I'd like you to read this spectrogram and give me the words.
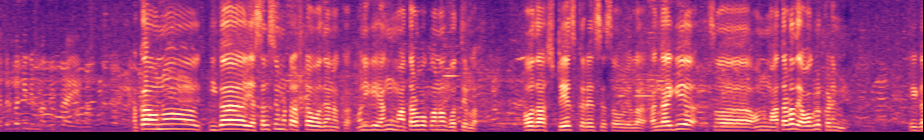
ಅದ್ರ ಬಗ್ಗೆ ನಿಮ್ಮ ಅಭಿಪ್ರಾಯ ಏನು? ಅಕ್ಕ ಅವನು ಈಗ ಎಸ್ ಎಲ್ ಸಿ ಮಟ್ಟ ಅಷ್ಟೇ ಓದ್ಯಾನಕ್ಕ ಅವನಿಗೆ ಹೆಂಗೆ ಮಾತಾಡ್ಬೇಕು ಅನ್ನೋದು ಗೊತ್ತಿಲ್ಲ. ಹೌದಾ? ಸ್ಟೇಜ್ ಕರೇಸಸ್ ಅವೆಲ್ಲ ಹಂಗಾಗಿ ಅವ್ನು ಮಾತಾಡೋದು ಯಾವಾಗಲೂ ಕಡಿಮೆ. ಈಗ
